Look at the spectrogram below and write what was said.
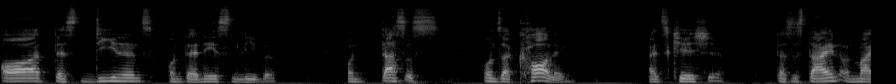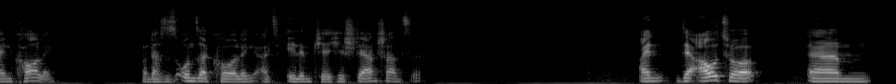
Ort des Dienens und der Nächstenliebe. Und das ist unser Calling als Kirche. Das ist dein und mein Calling. Und das ist unser Calling als Elimkirche Sternschanze. Ein, der Autor ähm,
